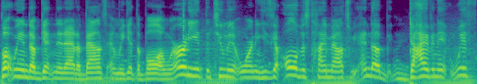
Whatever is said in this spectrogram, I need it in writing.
But we end up getting it out of bounds and we get the ball and we're already at the two minute warning. He's got all of his timeouts. We end up diving it with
